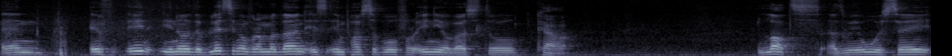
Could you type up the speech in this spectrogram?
and if it, you know the blessing of Ramadan is impossible for any of us to count. Lots, as we always say,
